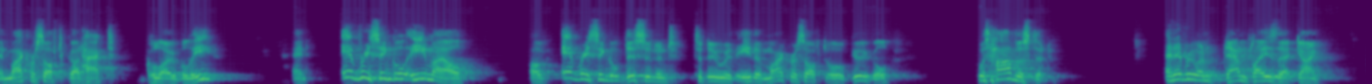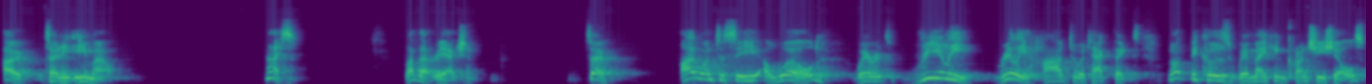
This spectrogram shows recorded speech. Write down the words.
and Microsoft got hacked globally. And every single email of every single dissident to do with either Microsoft or Google was harvested. And everyone downplays that going, oh, it's only email. Nice. Love that reaction. So I want to see a world where it's really, really hard to attack things. Not because we're making crunchy shells,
